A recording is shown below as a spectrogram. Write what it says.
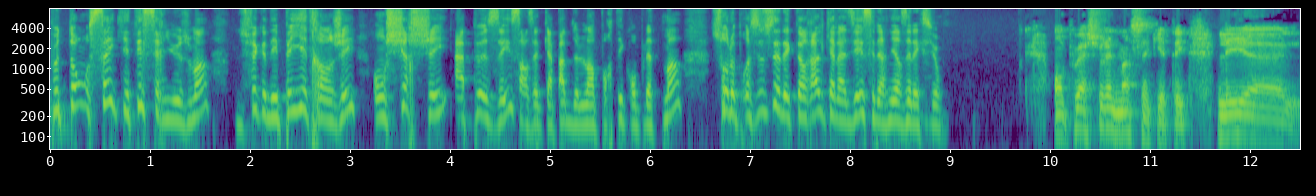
peut-on s'inquiéter sérieusement du fait que des pays étrangers ont cherché à peser, sans être capable de l'emporter complètement, sur le processus électoral canadien ces dernières élections? on peut assurément s'inquiéter. Euh,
